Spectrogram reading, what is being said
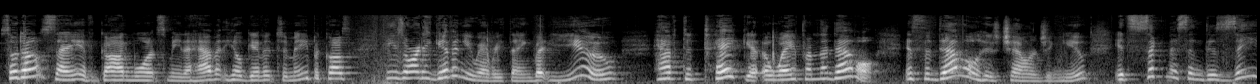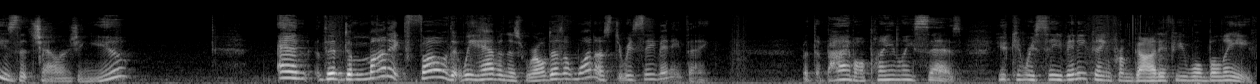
So don't say, if God wants me to have it, He'll give it to me, because He's already given you everything. But you have to take it away from the devil. It's the devil who's challenging you, it's sickness and disease that's challenging you. And the demonic foe that we have in this world doesn't want us to receive anything. But the Bible plainly says you can receive anything from God if you will believe.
